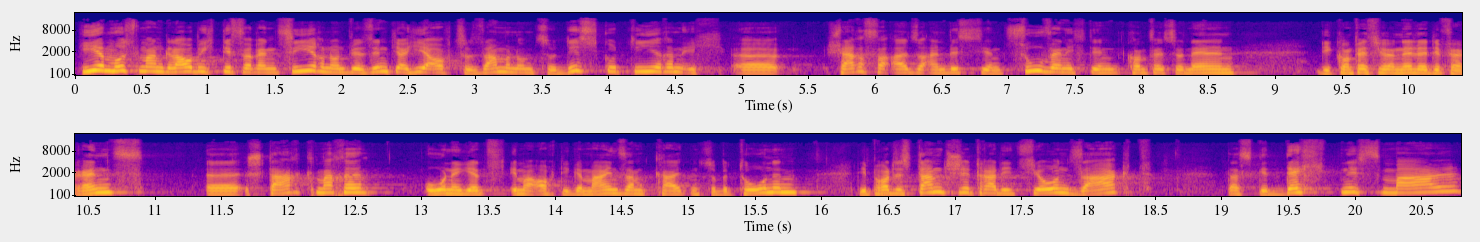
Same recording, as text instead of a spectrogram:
Hier muss man, glaube ich, differenzieren und wir sind ja hier auch zusammen, um zu diskutieren. Ich äh, schärfe also ein bisschen zu, wenn ich den konfessionellen, die konfessionelle Differenz äh, stark mache, ohne jetzt immer auch die Gemeinsamkeiten zu betonen. Die protestantische Tradition sagt, das Gedächtnismahl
